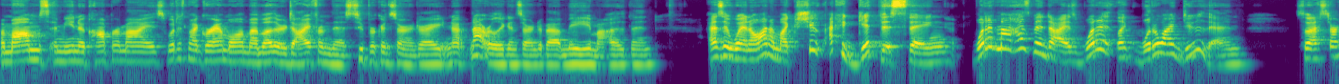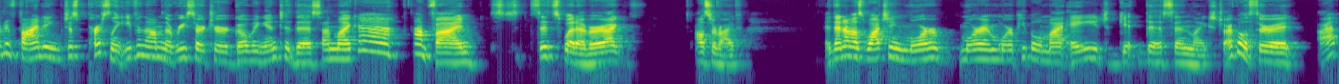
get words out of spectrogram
My mom's immunocompromised. What if my grandma and my mother die from this? Super concerned, right? Not, not really concerned about me, my husband. As it went on, I'm like, shoot, I could get this thing. What if my husband dies? What it like? What do I do then? So I started finding, just personally, even though I'm the researcher going into this, I'm like, ah, I'm fine. It's, it's whatever. I, I'll survive and then i was watching more more and more people my age get this and like struggle through it. I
